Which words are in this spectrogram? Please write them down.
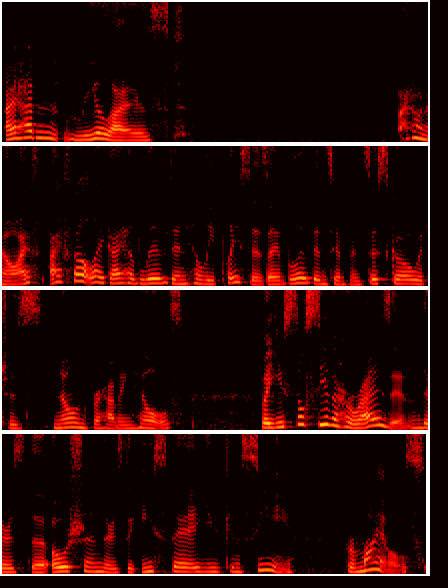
I hadn't realized, I don't know, I, I felt like I had lived in hilly places. I lived in San Francisco, which is known for having hills. But you still see the horizon. There's the ocean, there's the East Bay, you can see for miles.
